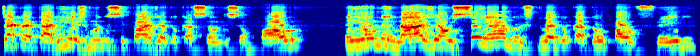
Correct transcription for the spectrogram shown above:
secretarias municipais de educação de São Paulo, em homenagem aos 100 anos do educador Paulo Freire,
